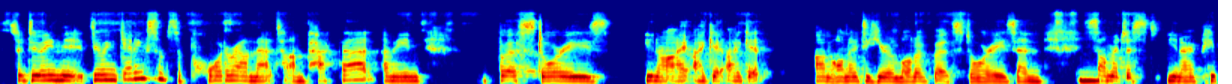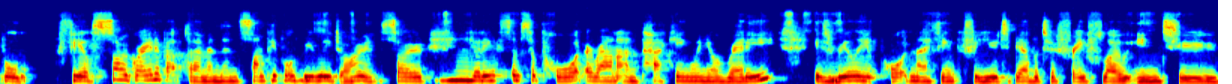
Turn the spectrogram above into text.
so doing the doing getting some support around that to unpack that i mean birth stories you know i, I get i get i'm honored to hear a lot of birth stories and mm-hmm. some are just you know people feel so great about them and then some people really don't so mm. getting some support around unpacking when you're ready is mm. really important i think for you to be able to free flow into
